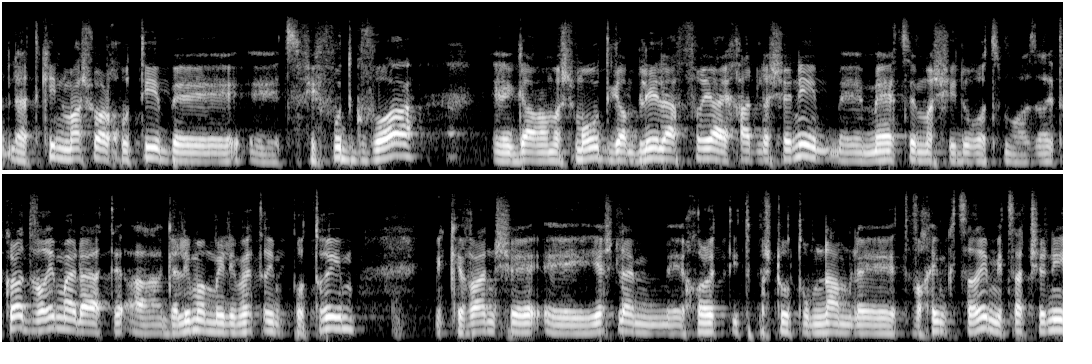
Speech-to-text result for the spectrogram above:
להתקין משהו אלחוטי בצפיפות גבוהה, גם המשמעות, גם בלי להפריע אחד לשני, מעצם השידור עצמו. אז את כל הדברים האלה הגלים המילימטריים פותרים, מכיוון שיש להם יכולת התפשטות אמנם לטווחים קצרים, מצד שני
